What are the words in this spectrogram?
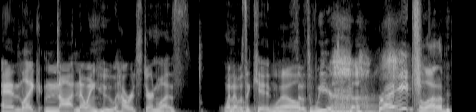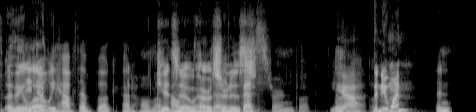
and like not knowing who Howard Stern was when I was a Oh, kid. well. so it's weird, right? A lot of, I think a lot. They lot know of we have the book at home. Kids know who Howard the Stern is. Best Stern book. Yeah, the new one. and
